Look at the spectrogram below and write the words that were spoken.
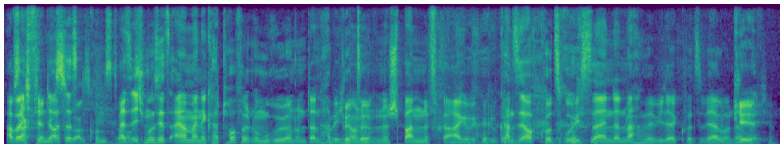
Aber ich finde ja auch, dass. Also ich muss jetzt einmal meine Kartoffeln umrühren und dann habe ich noch Bitte. eine, eine spannende Frage. Du kannst ja auch kurz ruhig sein, dann machen wir wieder kurz Werbeunterbrechung.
